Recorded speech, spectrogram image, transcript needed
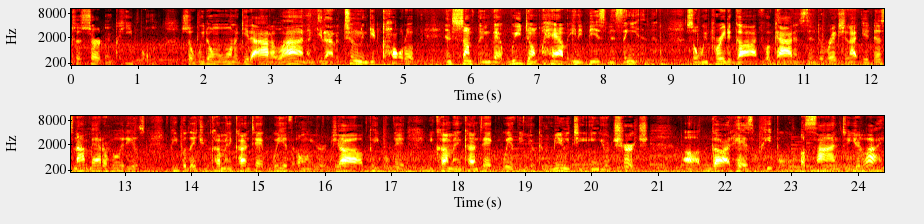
to certain people. So we don't want to get out of line and get out of tune and get caught up in something that we don't have any business in. So we pray to God for guidance and direction. It does not matter who it is. People that you come in contact with on your job, people that you come in contact with in your community, in your church. Uh, God has people assigned to your life.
